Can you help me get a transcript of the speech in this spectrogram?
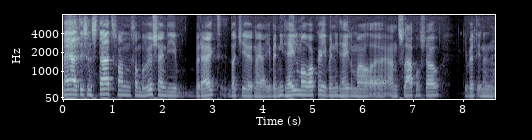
nou ja, het is een staat van, van bewustzijn die je bereikt. Dat je, nou ja, je bent niet helemaal wakker, je bent niet helemaal uh, aan het slapen of zo. Je bent in een,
